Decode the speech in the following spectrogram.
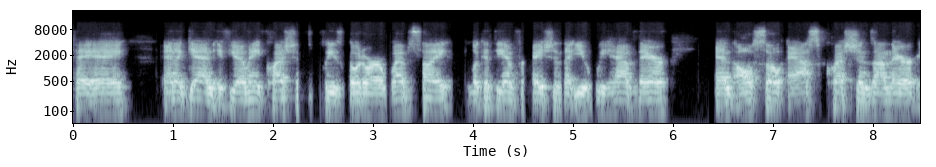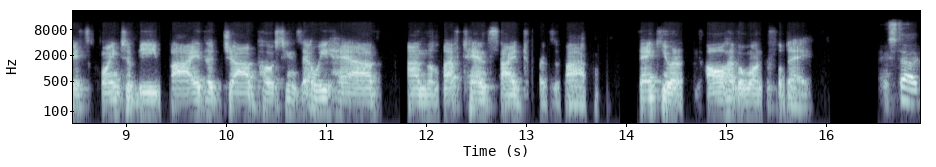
FAA. And again, if you have any questions, please go to our website, look at the information that you we have there, and also ask questions on there. It's going to be by the job postings that we have on the left-hand side towards the bottom. Thank you, and all have a wonderful day. Thanks, Doug.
